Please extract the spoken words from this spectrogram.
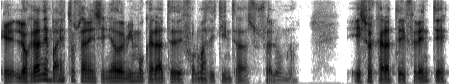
eh, los grandes maestros han enseñado el mismo karate de formas distintas a sus alumnos. ¿Eso es karate diferente?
